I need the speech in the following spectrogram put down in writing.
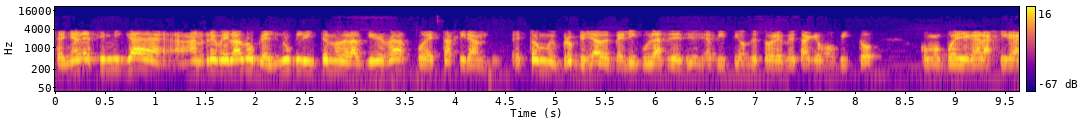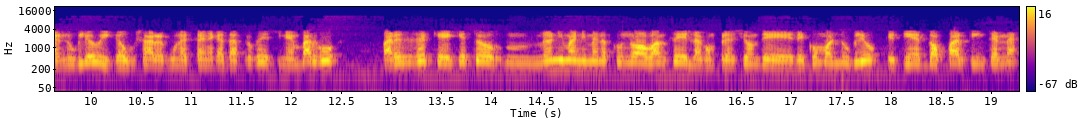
Señales sísmicas han revelado que el núcleo interno de la Tierra pues está girando. Esto es muy propio ya de películas de ciencia ficción de sobremesa que hemos visto cómo puede llegar a girar el núcleo y causar alguna extraña catástrofe. Sin embargo, parece ser que, esto mm, no ni más ni menos que un nuevo avance en la comprensión de, cómo el núcleo, que tiene dos partes internas,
